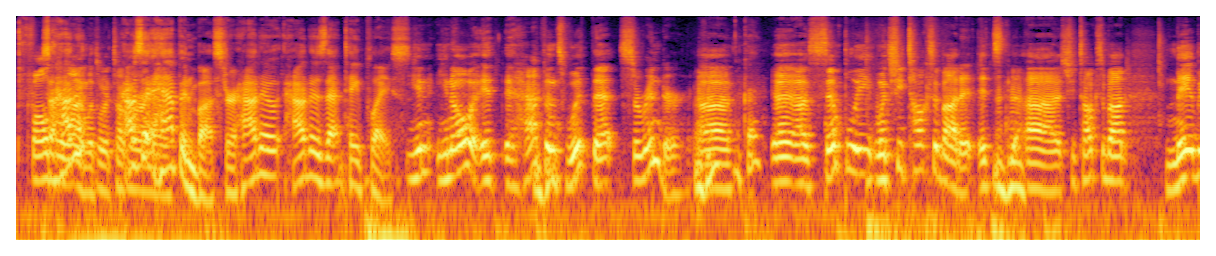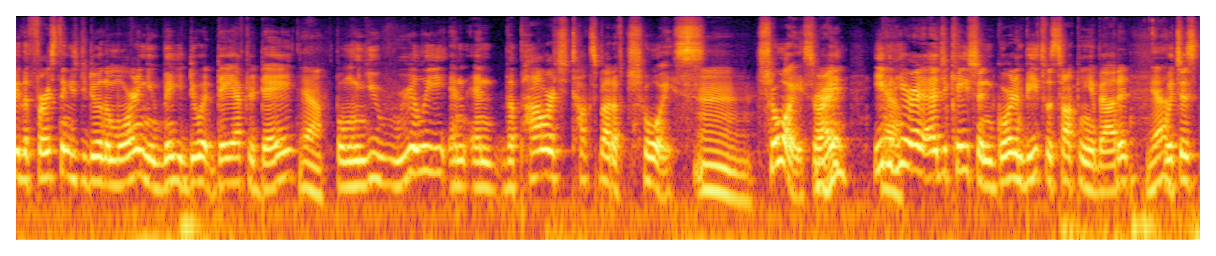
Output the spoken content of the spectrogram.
falls So in line do, with what we're talking how does about. that right now. happen, Buster? How do how does that take place? You, you know it, it happens with that surrender. Uh, Mm-hmm. Okay. Mm-hmm. uh, simply when she talks about it, it's uh, she talks about maybe the first things you do in the morning, you maybe do it day after day. Yeah. But when you really and and the power she talks about of choice, Mm. choice, right? Even Yeah. here at education, Gordon Bietz was talking about it, Yeah. which is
